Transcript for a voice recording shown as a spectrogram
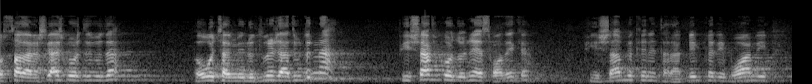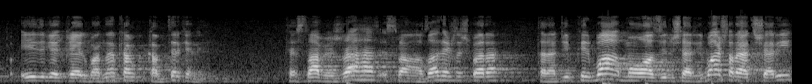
استاد دانشگاهش کوړته بوتا هو چند مینوتونه جاته بوتا نه پیشرفت کو دنیا استفاده که پیشرفت بکنه ترقی کنی بوانی این دیگه غیر بندن کم کمتر کنی اسلام اجرا هست اسلام آزاد هستش برای ترقی کنی با موازین شرعی با شرایط شرعی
